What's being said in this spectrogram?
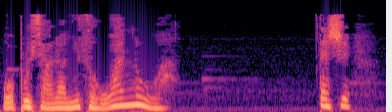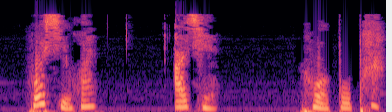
我不想让你走弯路啊，但是我喜欢，而且我不怕。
